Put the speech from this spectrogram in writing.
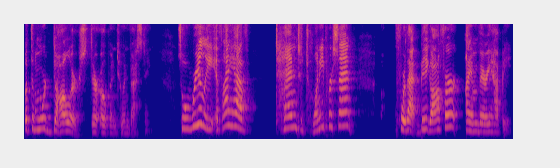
but the more dollars they're open to investing. So, really, if I have 10 to 20% for that big offer, I am very happy.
